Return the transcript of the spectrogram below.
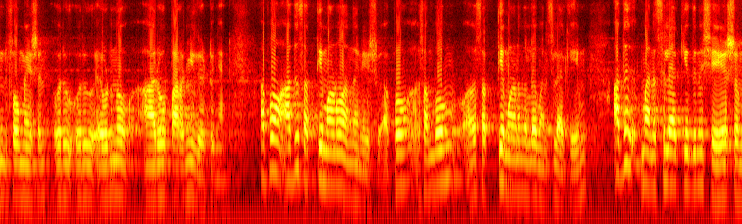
ഇൻഫോർമേഷൻ ഒരു ഒരു എവിടുന്നോ ആരോ പറഞ്ഞു കേട്ടു ഞാൻ. അപ്പോൾ അത് സത്യമാണോ എന്ന് അന്വേഷിച്ചു. അപ്പോൾ സംഭവം സത്യമാണെന്നുള്ളത് മനസ്സിലാക്കുകയും അത് മനസ്സിലാക്കിയതിന് ശേഷം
